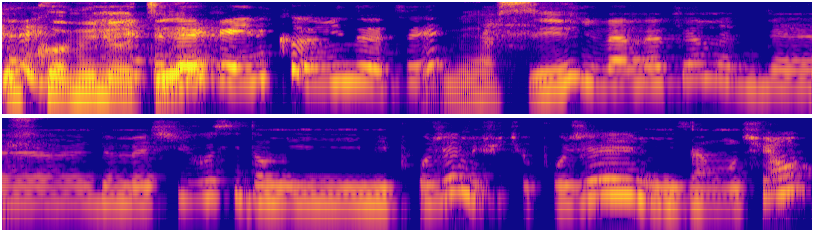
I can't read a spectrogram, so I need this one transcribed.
une communauté. créer une communauté qui Merci. va me permettre de, de me suivre aussi dans mes, mes projets, mes futurs projets, mes aventures.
